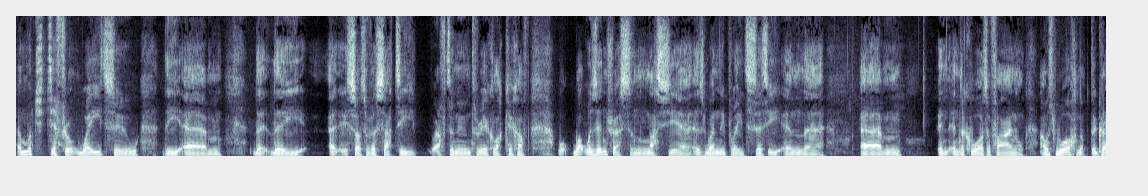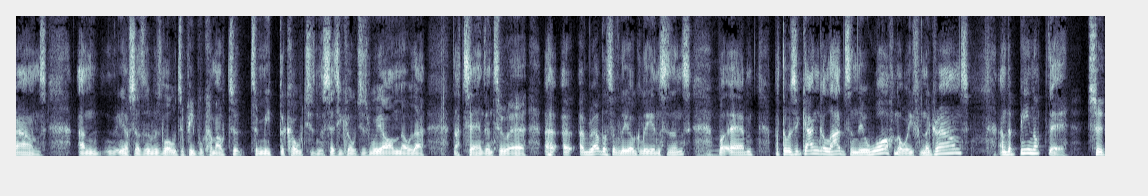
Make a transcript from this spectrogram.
a much different way to the um, the the uh, sort of a Saturday afternoon, three o'clock kickoff. What was interesting last year is when they played City in the. Um, in, in the quarter final, I was walking up the grounds, and you know, so there was loads of people come out to, to meet the coaches and the city coaches. We all know that that turned into a, a, a relatively ugly incident, mm. but um, but there was a gang of lads, and they were walking away from the grounds, and they'd been up there to,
